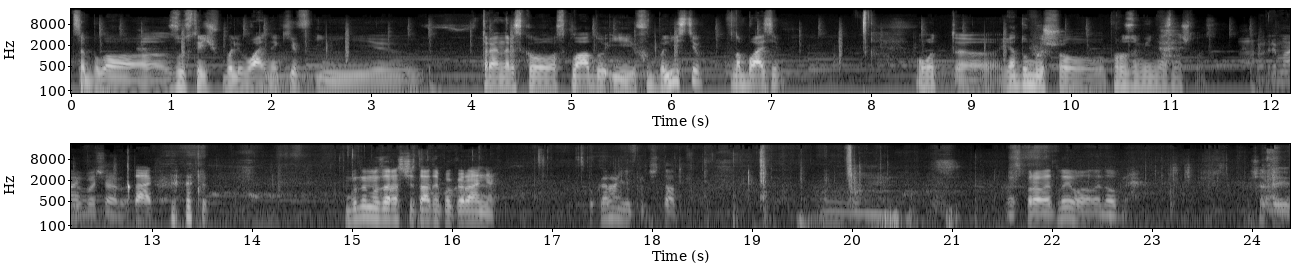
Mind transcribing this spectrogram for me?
це була зустріч вболівальників і тренерського складу, і футболістів на базі. От е, я думаю, що порозуміння знайшлося. Тримай. Вибачаю. Так. Будемо зараз читати покарання. Покарання прочитати. Несправедливо, але добре. Що ти?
